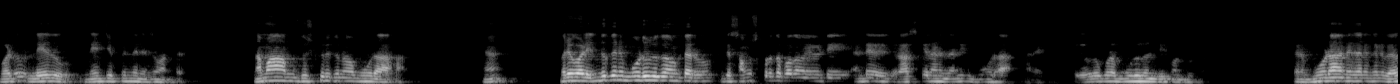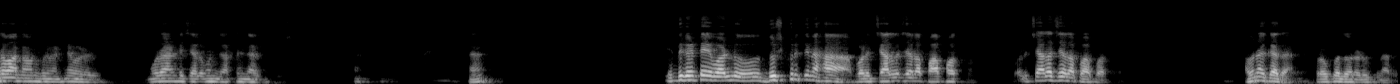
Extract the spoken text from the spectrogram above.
వాడు లేదు నేను చెప్పింది నిజం అంటాడు. నమాం దుష్కృతినో మూడాహ మరి వాళ్ళు ఎందుకని మూడులుగా ఉంటారు? ఇంకా సంస్కృత పదం ఏమిటి? అంటే రాసుకెళ్ళి అనే దానికి మూఢ అనే తెలుగులో కూడా మూడులు అని చెప్పి కానీ మూఢ అనే దానికని విధవ అన్నాం అనుకుని వెంటనే వాడు మూఢ అంటే చాలా మందికి అర్థం కాకపోవచ్చు ఎందుకంటే వాళ్ళు దుష్కృతిన వాళ్ళు చాలా చాలా పాపాత్ములు. వాళ్ళు చాలా చాలా పాపాత్ములు. అవునా కదా? ప్రభుత్వ ద్వారా అడుగుతున్నారు.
